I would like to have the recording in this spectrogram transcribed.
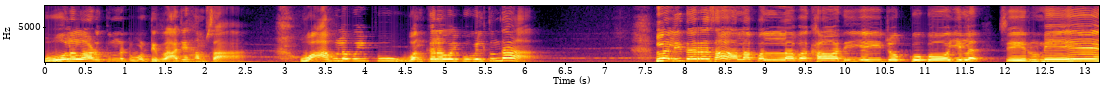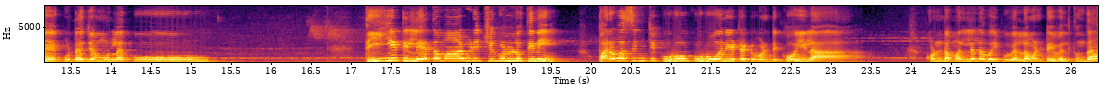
ఓలలాడుతున్నటువంటి రాజహంస వాగుల వైపు వంకల వైపు వెళ్తుందా? లలిత రసాల పల్లవ ఖాది అయి చొక్కు కోయిల చేరునే కుటజములకు. తీయటి లేత మావిడి చిగుళ్ళు తిని పరవశించి కుహు కుహు అనేటటువంటి కోయిల కొండమల్లెల వైపు వెళ్ళమంటే వెళ్తుందా?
